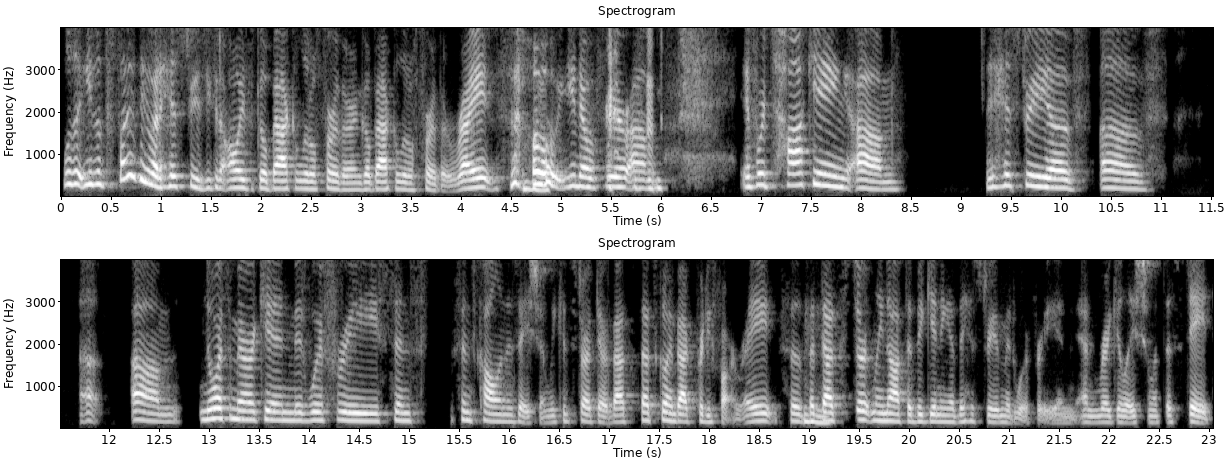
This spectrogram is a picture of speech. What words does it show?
Well, you know, the funny thing about history is you can always go back a little further and go back a little further, right? So, mm-hmm. you know, if we're um, if we're talking um, the history of of uh, um, North American midwifery since since colonization, we can start there. That's that's going back pretty far, right? So, mm-hmm. but that's certainly not the beginning of the history of midwifery and, and regulation with the state.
